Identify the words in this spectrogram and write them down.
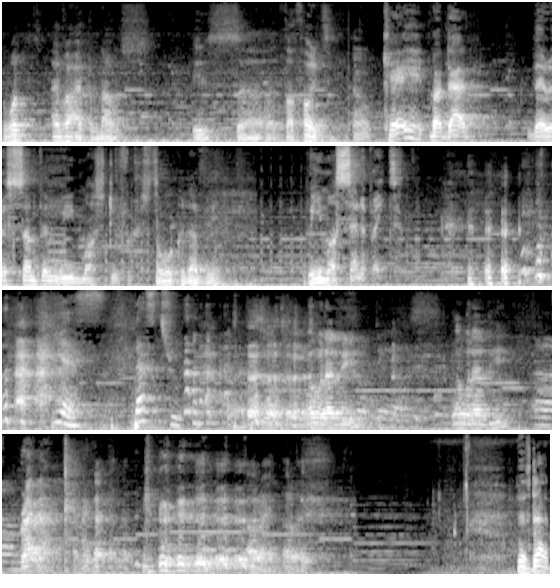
Whatever I pronounce is uh, the authority. Okay, but Dad, there is something we must do first. What could that be? We must celebrate. yes, that's true. what would that be? What would that be? Right now. all right, all right. Yes, Dad.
